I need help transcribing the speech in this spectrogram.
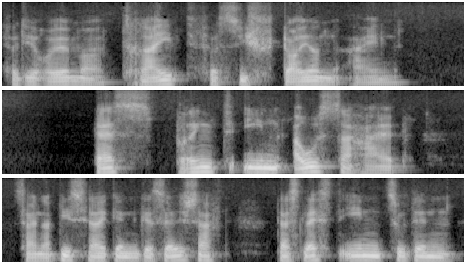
für die Römer, treibt für sie Steuern ein. Das bringt ihn außerhalb seiner bisherigen Gesellschaft, das lässt ihn zu den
